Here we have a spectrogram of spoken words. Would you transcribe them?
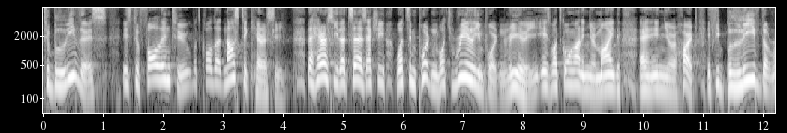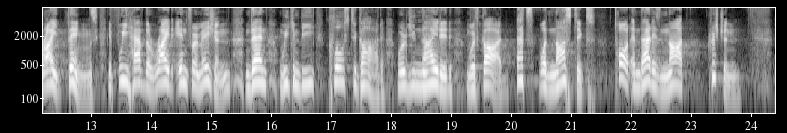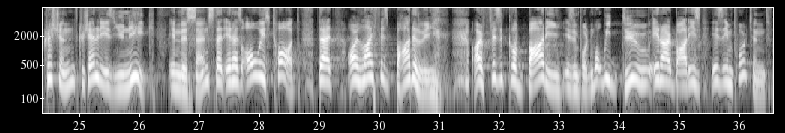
To believe this is to fall into what's called a Gnostic heresy. The heresy that says actually what's important, what's really important, really, is what's going on in your mind and in your heart. If you believe the right things, if we have the right information, then we can be close to God. We're united with God. That's what Gnostics taught, and that is not Christian. Christian, Christianity is unique in this sense that it has always taught that our life is bodily. Our physical body is important. What we do in our bodies is important.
